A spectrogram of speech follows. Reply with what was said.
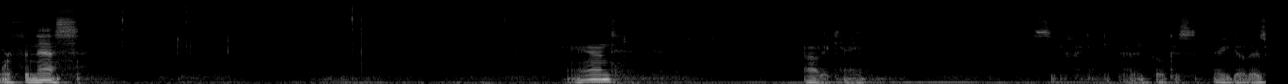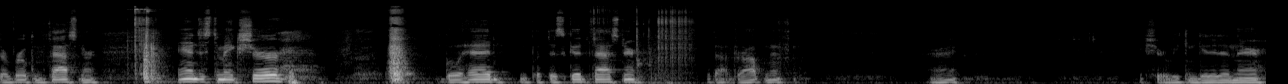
more finesse. And out it came. Let's see if I can get that in focus. There you go. There's our broken fastener. And just to make sure, go ahead and put this good fastener without dropping it. All right. Make sure we can get it in there.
